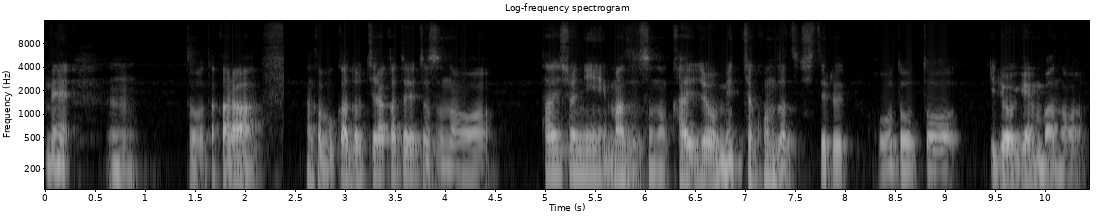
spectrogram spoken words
ね、うん。そう、だから、なんか僕はどちらかというと、その、最初にまずその会場めっちゃ混雑してる報道と医療現場の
